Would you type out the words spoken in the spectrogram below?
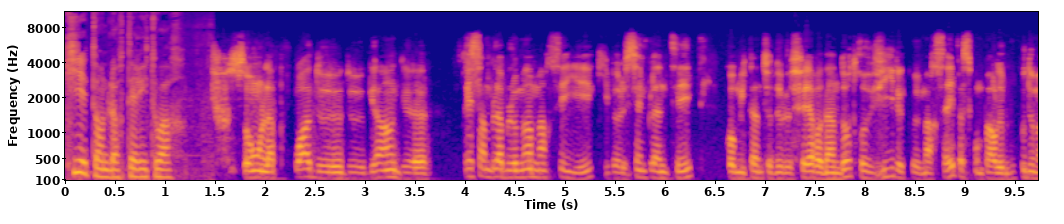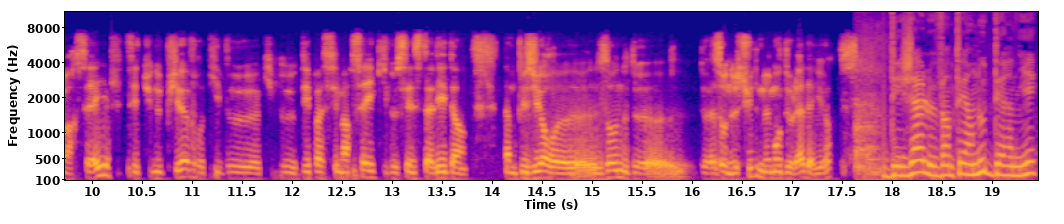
qui étendent leur territoire. Ils sont la proie de, de gangs euh, vraisemblablement marseillais qui veulent s'implanter comme ils tentent de le faire dans d'autres villes que Marseille, parce qu'on parle beaucoup de Marseille. C'est une pieuvre qui veut, qui veut dépasser Marseille, qui veut s'installer dans, dans, plusieurs euh, zones de, de, la zone sud, même au-delà d'ailleurs. Déjà le 21 août dernier,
